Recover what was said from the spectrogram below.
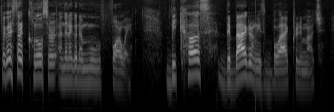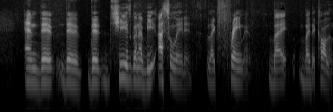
So I'm gonna start closer and then I'm gonna move far away. Because the background is black pretty much, and the, the, the, she is gonna be isolated, like framed by, by the column.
